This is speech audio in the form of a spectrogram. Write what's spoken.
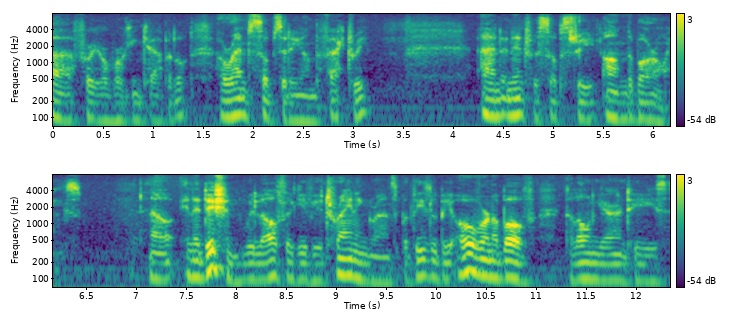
uh, for your working capital, a rent subsidy on the factory, and an interest subsidy on the borrowings. Now, in addition, we'll also give you training grants, but these will be over and above the loan guarantees,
